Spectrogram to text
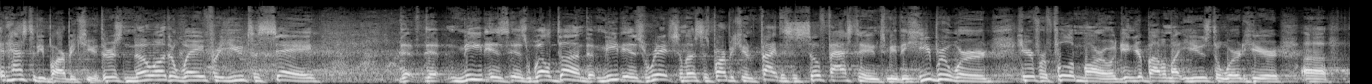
It has to be barbecue. There is no other way for you to say that, that meat is, is well done, that meat is rich unless it's barbecue. In fact, this is so fascinating to me. The Hebrew word here for full of marrow, again, your Bible might use the word here, uh,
